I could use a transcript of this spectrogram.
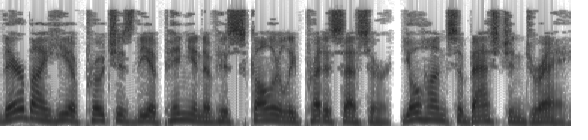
Thereby he approaches the opinion of his scholarly predecessor, Johann Sebastian Drey,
